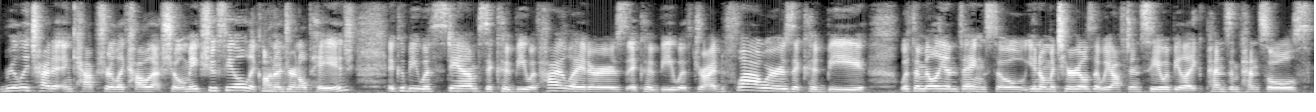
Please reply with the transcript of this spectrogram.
really try to encapture like how that show makes you feel like on a journal page. It could be with stamps it could be with highlighters it could be with dried flowers it could be with a million things. So you know materials that we often see would be like pens and pencils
